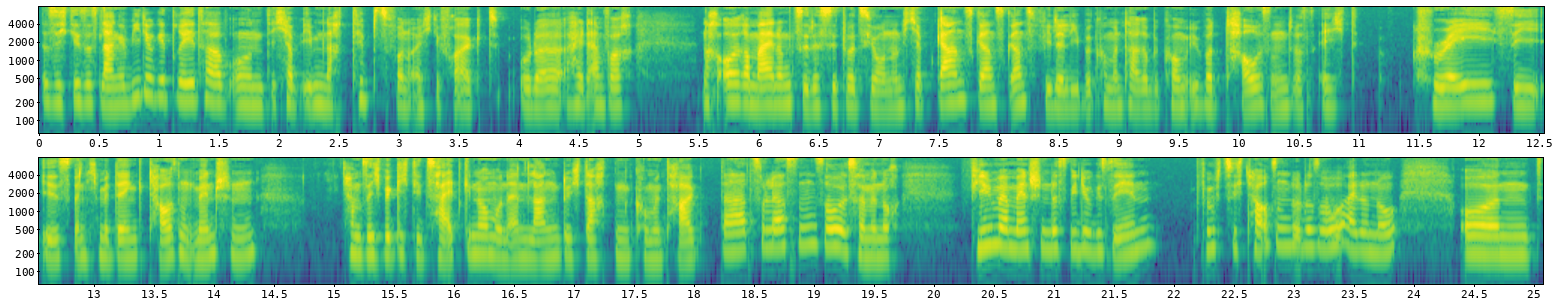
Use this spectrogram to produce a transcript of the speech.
dass ich dieses lange Video gedreht habe und ich habe eben nach Tipps von euch gefragt oder halt einfach nach eurer Meinung zu der Situation. Und ich habe ganz, ganz, ganz viele liebe Kommentare bekommen, über 1000, was echt crazy ist, wenn ich mir denke, 1000 Menschen haben sich wirklich die Zeit genommen und einen lang durchdachten Kommentar dazulassen. So, es haben ja noch viel mehr Menschen das Video gesehen. 50.000 oder so, I don't know. Und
